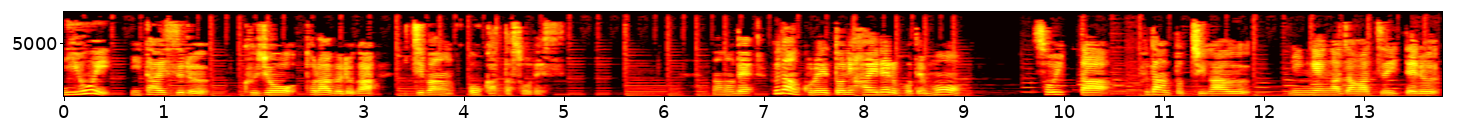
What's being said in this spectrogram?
匂いに対する苦情、トラブルが一番多かったそうです。なので、普段コレートに入れる子でも、そういった普段と違う人間がざわついてる、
